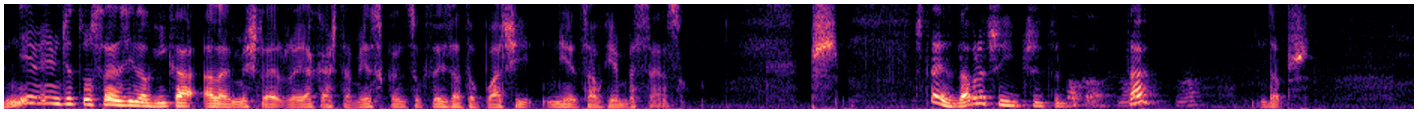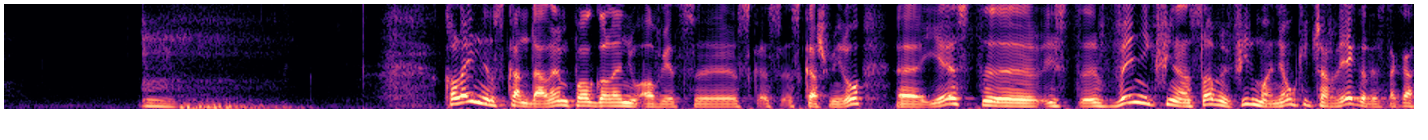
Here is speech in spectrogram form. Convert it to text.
Nie wiem, gdzie tu sens i logika, ale myślę, że jakaś tam jest, w końcu ktoś za to płaci, nie całkiem bez sensu. Psz. Czy to jest dobre, czy... czy, czy... Spoko. No, Tak? No. Dobrze. Kolejnym skandalem po ogoleniu owiec y, z, z, z Kaszmiru e, jest, y, jest wynik finansowy filmu Aniołki Charlie'ego. To jest taka,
